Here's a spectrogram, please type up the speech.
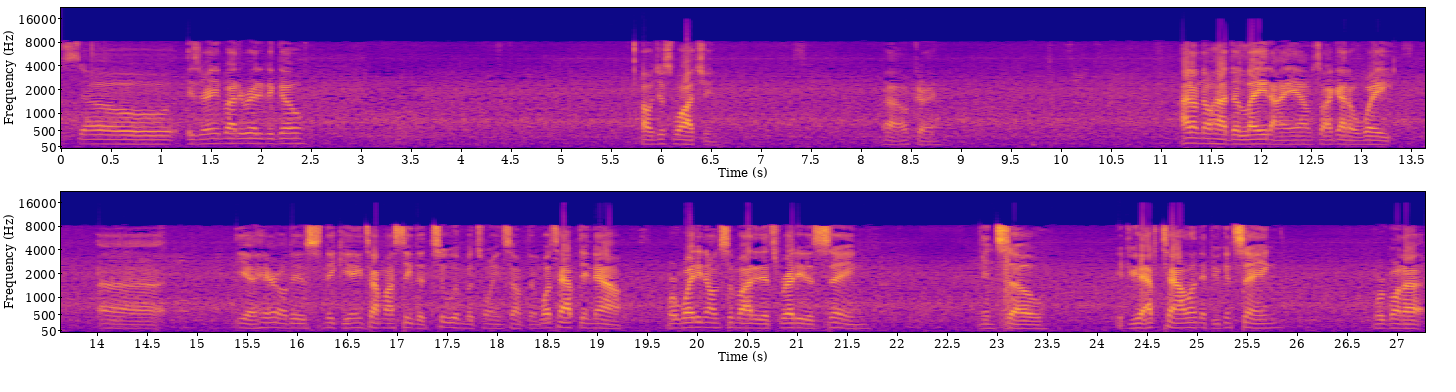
So, is there anybody ready to go? Oh, just watching. Oh, okay. I don't know how delayed I am, so I gotta wait. Uh, yeah, Harold is sneaky. Anytime I see the two in between something, what's happening now? We're waiting on somebody that's ready to sing, and so if you have talent, if you can sing, we're going to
